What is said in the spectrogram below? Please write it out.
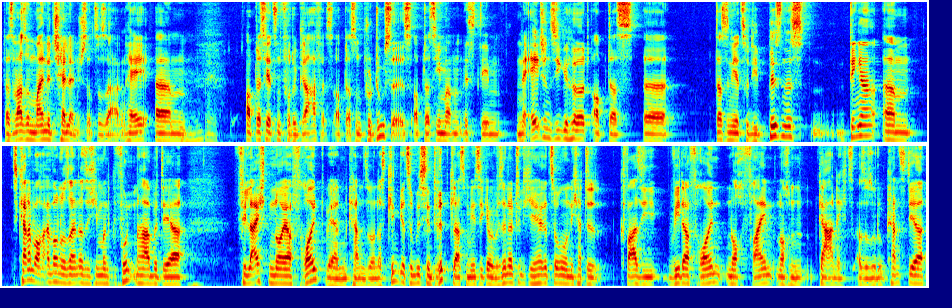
das war so meine Challenge sozusagen. Hey, ähm, mhm. ob das jetzt ein Fotograf ist, ob das ein Producer ist, ob das jemand ist, dem eine Agency gehört, ob das, äh, das sind jetzt so die Business-Dinger. Ähm, es kann aber auch einfach nur sein, dass ich jemanden gefunden habe, der vielleicht ein neuer Freund werden kann. So. Und das klingt jetzt so ein bisschen drittklassmäßig, aber wir sind natürlich hierher gezogen und ich hatte quasi weder Freund noch Feind noch gar nichts. Also so, du kannst dir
